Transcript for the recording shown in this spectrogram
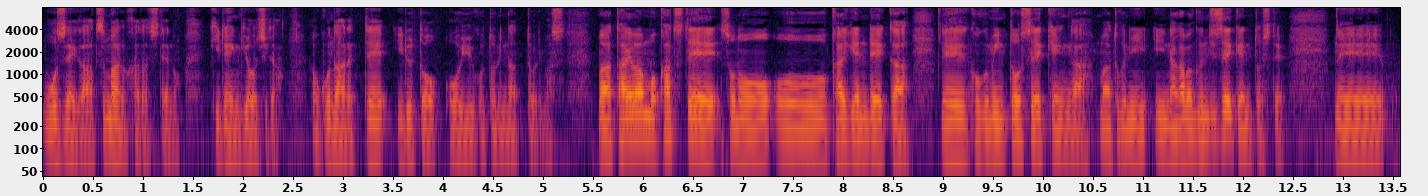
大勢が集まる形での記念行事が行われているということになっております。まあ、台湾もかつてその戒厳令下、えー、国民党政権が、まあ、特に半ば軍事政権として、えー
